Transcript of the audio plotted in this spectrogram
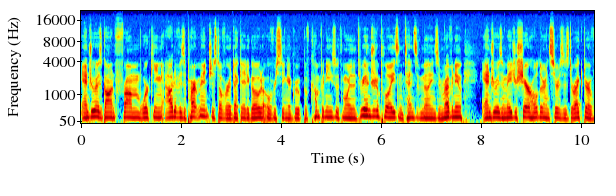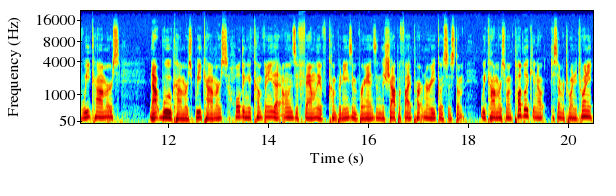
Andrew has gone from working out of his apartment just over a decade ago to overseeing a group of companies with more than 300 employees and tens of millions in revenue. Andrew is a major shareholder and serves as director of WeCommerce, not WooCommerce, WeCommerce, holding a company that owns a family of companies and brands in the Shopify partner ecosystem. WeCommerce went public in December 2020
